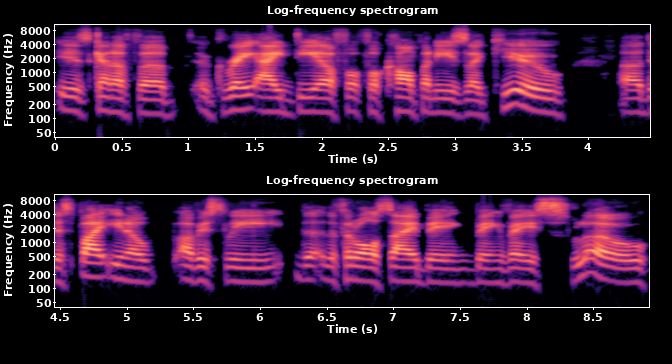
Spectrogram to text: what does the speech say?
is kind of a, a, great idea for, for companies like you, uh, despite you know obviously the, the federal side being being very slow.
